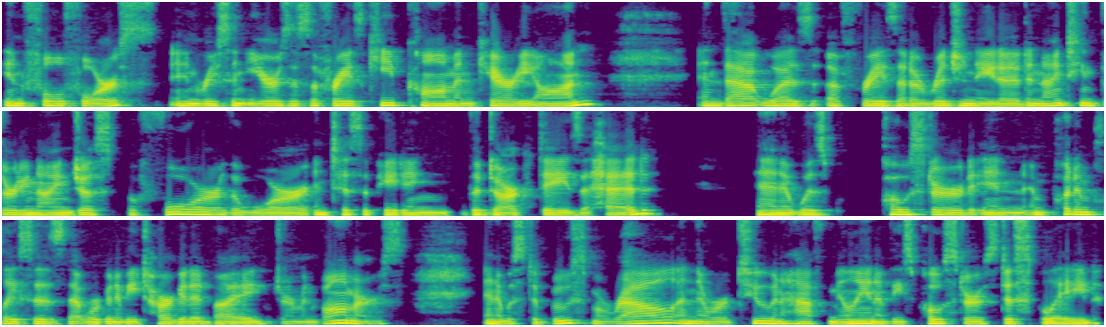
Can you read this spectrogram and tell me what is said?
in full force in recent years is the phrase keep calm and carry on. And that was a phrase that originated in 1939, just before the war, anticipating the dark days ahead. And it was postered in and put in places that were going to be targeted by German bombers. And it was to boost morale, and there were two and a half million of these posters displayed.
